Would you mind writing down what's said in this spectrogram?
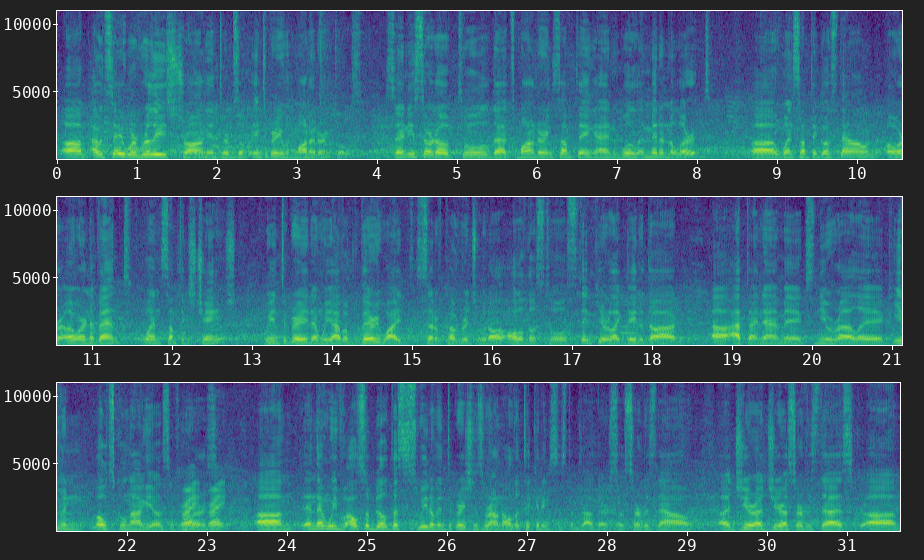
um, I would say we're really strong in terms of integrating with monitoring tools. So any sort of tool that's monitoring something and will emit an alert uh, when something goes down or, or an event when something's changed, we integrate and we have a very wide set of coverage with all, all of those tools. Think here like Datadog, uh, AppDynamics, New Relic, even old school Nagios, of right, course. Right, right. Um, and then we've also built a suite of integrations around all the ticketing systems out there. So ServiceNow, uh, Jira, Jira Service Desk, um,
